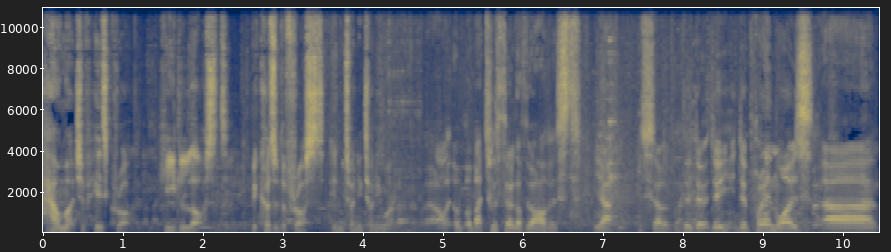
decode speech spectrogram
how much of his crop he'd lost because of the frosts in 2021. About two thirds of the harvest. Yeah. So the the, the, the problem was uh,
